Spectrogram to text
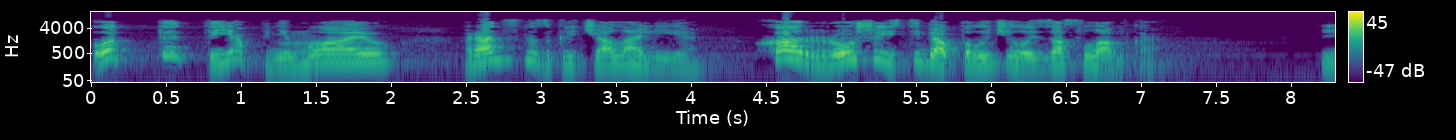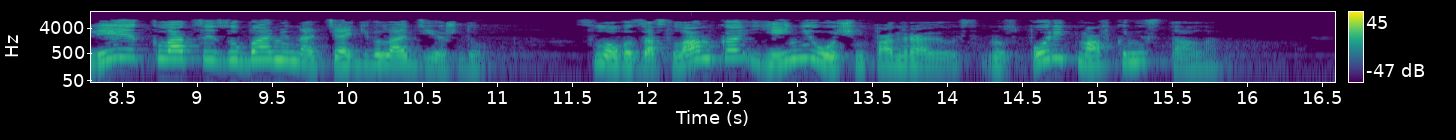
«Вот это я понимаю!» радостно закричала Алия. «Хорошая из тебя получилась засланка!» Лея, клацая зубами, натягивала одежду. Слово «засланка» ей не очень понравилось, но спорить Мавка не стала.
